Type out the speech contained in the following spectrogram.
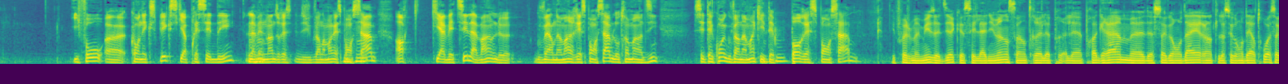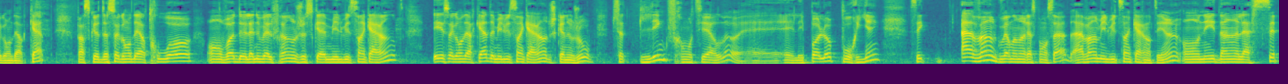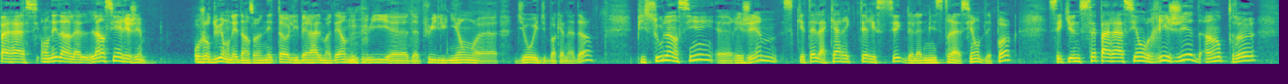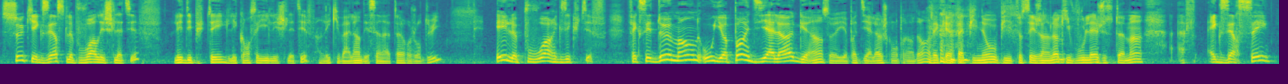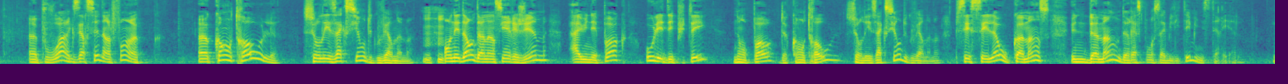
il faut qu'on explique ce qui a précédé Mhm. l'avènement du, du gouvernement responsable. Or, qu'y avait-il avant le gouvernement responsable? Autrement dit, c'était quoi un gouvernement qui n'était pas responsable? Des fois, je m'amuse à dire que c'est la nuance entre le, pr- le programme de secondaire, entre le secondaire 3 et le secondaire 4, parce que de secondaire 3, on va de la Nouvelle-France jusqu'à 1840, et secondaire 4 de 1840 jusqu'à nos jours. Cette ligne frontière-là, elle n'est pas là pour rien. C'est avant le gouvernement responsable, avant 1841, on est dans la séparation, on est dans la- l'ancien régime. Aujourd'hui, on est dans un État libéral moderne depuis, euh, depuis l'union euh, du Haut et du Bas-Canada. Puis sous l'ancien euh, régime, ce qui était la caractéristique de l'administration de l'époque, c'est qu'il y a une séparation rigide entre ceux qui exercent le pouvoir législatif, les députés, les conseillers législatifs, hein, l'équivalent des sénateurs aujourd'hui, et le pouvoir exécutif. Fait que c'est deux mondes où il n'y a pas un dialogue, hein, ça, il n'y a pas de dialogue, je comprends donc, avec euh, Papineau puis tous ces gens-là qui voulaient justement aff- exercer un pouvoir, exercer dans le fond un, un contrôle sur les actions du gouvernement. On est donc dans l'ancien régime à une époque où les députés n'ont pas de contrôle sur les actions du gouvernement. C'est là où commence une demande de responsabilité ministérielle.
